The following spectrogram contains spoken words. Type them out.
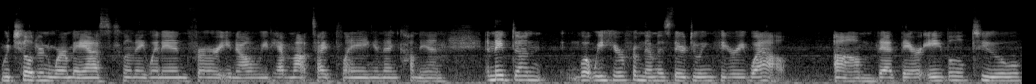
would children wear masks when they went in for you know we'd have them outside playing and then come in, and they've done what we hear from them is they're doing very well. Um, that they're able to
